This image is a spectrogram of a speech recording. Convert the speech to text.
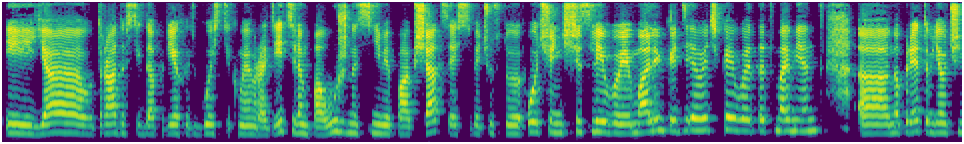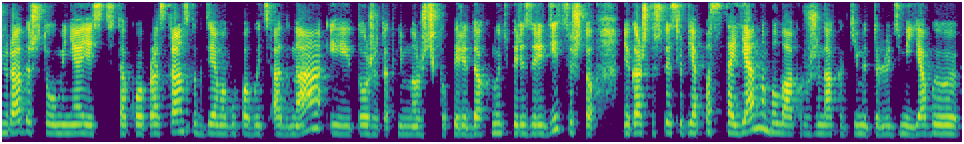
И я вот рада всегда приехать в гости к моим родителям, поужинать с ними, пообщаться. Я себя чувствую очень счастливой маленькой девочкой в этот момент. А, но при этом я очень рада, что у меня есть такое пространство, где я могу побыть одна и тоже так немножечко передохнуть, перезарядиться, что мне кажется, что если бы я постоянно была окружена какими-то людьми, я бы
